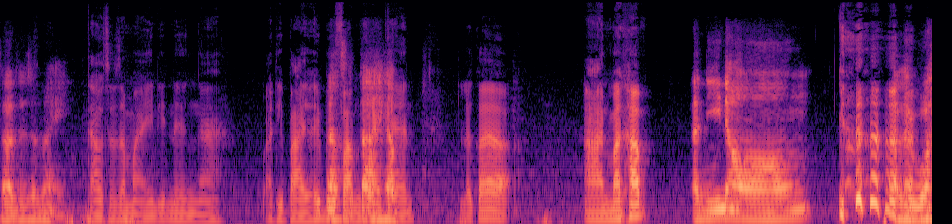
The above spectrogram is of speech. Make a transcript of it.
สาวทันสมัยแถวทันสมัยนิดนึงอ่าอธิบายให้ผู้ฟังตามสไตกดล์ครับแขนแล้วก็อ่านมาครับ อันนี้น้องอะไรวะ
